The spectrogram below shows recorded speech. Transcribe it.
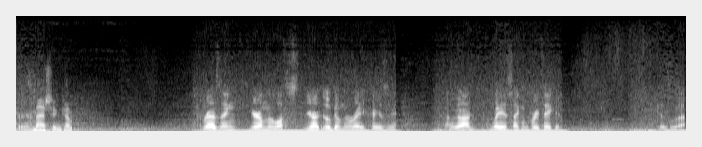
Sure. Smashing come. Resing. You're on the left. You're you'll be on the right. Crazy. Oh god. Wait a second before you take it. Because of that.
